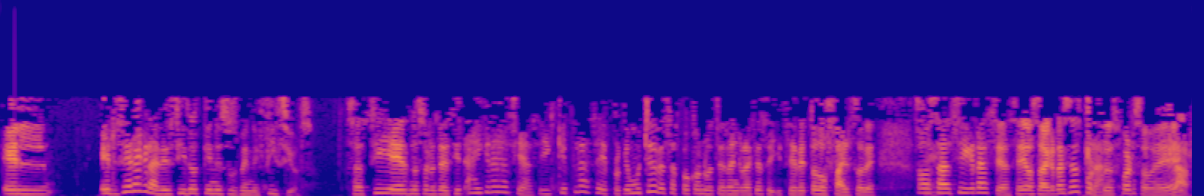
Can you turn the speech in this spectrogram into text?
el, el ser agradecido tiene sus beneficios. O sea, sí es no solamente decir, ay, gracias, y qué placer, porque muchas veces a poco no te dan gracias y se ve todo falso de, "Ah, o Sí. sea, sí, gracias, ¿eh? O sea, gracias por Claro. tu esfuerzo, ¿eh? Claro,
